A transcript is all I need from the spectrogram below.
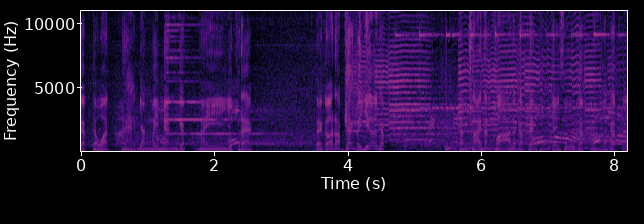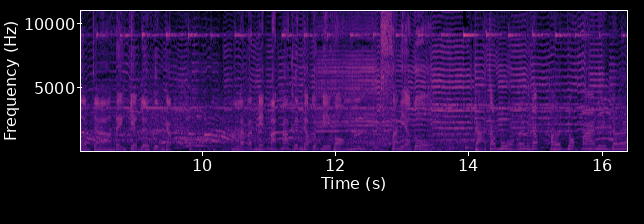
ครับ แต่ว่ายังไม่แม่นครับในยกแรก แต่ก็รับแข้งไปเยอะครับ ทั้งซ้ายทั้งขวาแล้วครับแข้งของใจสู้ครับเอาละครับเริ่มจะเร่งเกมเร็วขึ้นครับ แล้วก็เน้นหมัดมากขึ้นครับยกนี้ของซานิเอโก กะจะบวกเลยนะครับ เปิดยกมานี่เดิน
